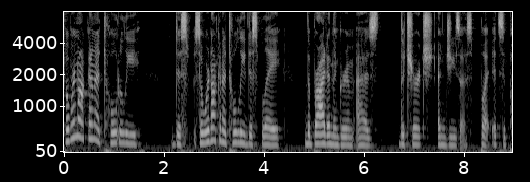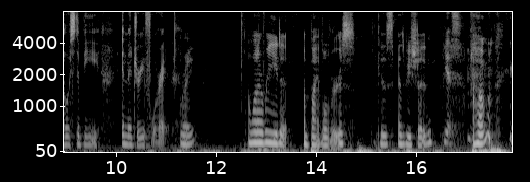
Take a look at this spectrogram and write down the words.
but we're not going to totally. Dis- so, we're not going to totally display the bride and the groom as the church and Jesus, but it's supposed to be imagery for it. Right. I want to read a Bible verse because, as we should, Yes. um,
